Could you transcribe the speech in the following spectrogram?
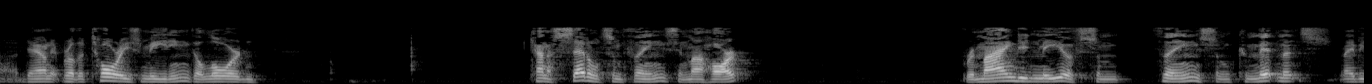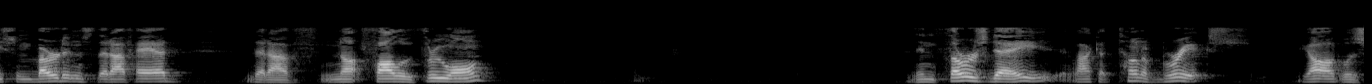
uh, down at Brother Torrey's meeting, the Lord kind of settled some things in my heart, reminded me of some things, some commitments, maybe some burdens that I've had that I've not followed through on. Then Thursday, like a ton of bricks, God was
